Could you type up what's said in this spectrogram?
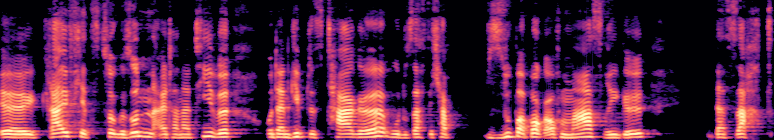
äh, greife jetzt zur gesunden Alternative und dann gibt es Tage, wo du sagst, ich habe super Bock auf einen Maßriegel. Das sagt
